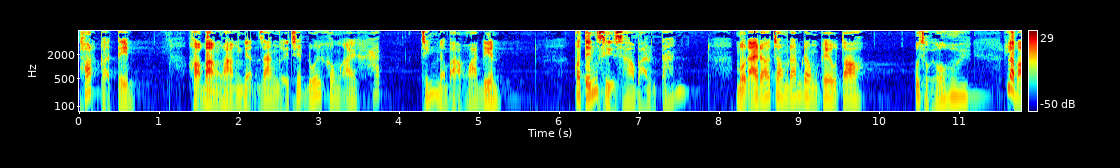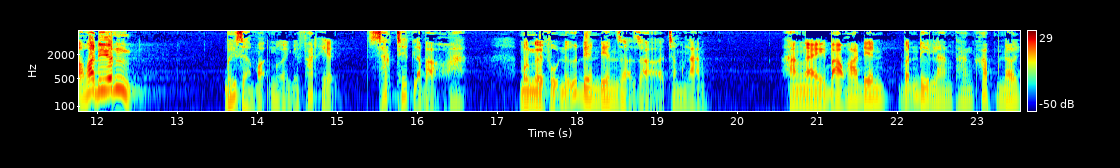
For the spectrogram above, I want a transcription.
thót cả tim. Họ bàng hoàng nhận ra người chết đuối không ai khác chính là bà hoa điên. Có tiếng xì xào bàn tán. Một ai đó trong đám đông kêu to, ôi trời ơi là bà hoa điên! Bấy giờ mọi người mới phát hiện xác chết là bà hoa. Một người phụ nữ điên điên dở dở trong làng hàng ngày bà hoa điên vẫn đi lang thang khắp nơi.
